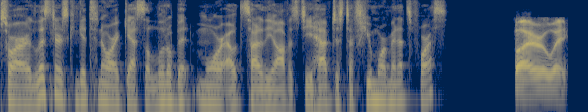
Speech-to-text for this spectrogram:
so our listeners can get to know our guests a little bit more outside of the office. Do you have just a few more minutes for us? Fire away.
